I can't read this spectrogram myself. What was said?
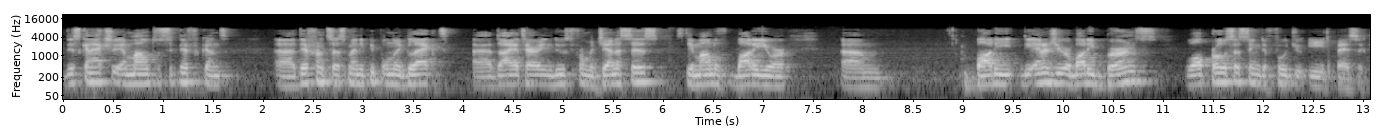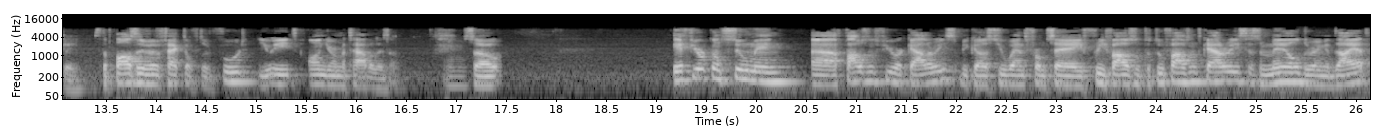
this can actually amount to significant uh, differences. Many people neglect uh, dietary induced thermogenesis. It's the amount of body your um, body, the energy your body burns while processing the food you eat. Basically, it's the positive effect of the food you eat on your metabolism. Mm-hmm. So if you're consuming uh, a uh, thousand fewer calories because you went from say 3,000 to 2,000 calories as a meal during a diet,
